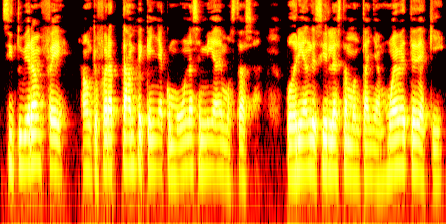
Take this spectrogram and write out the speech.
si tuvieran fe, aunque fuera tan pequeña como una semilla de mostaza, podrían decirle a esta montaña, muévete de aquí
